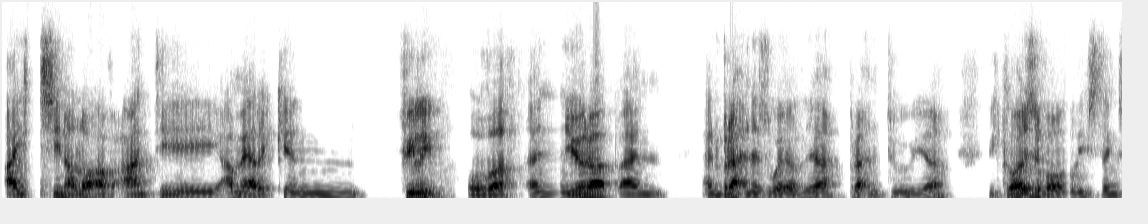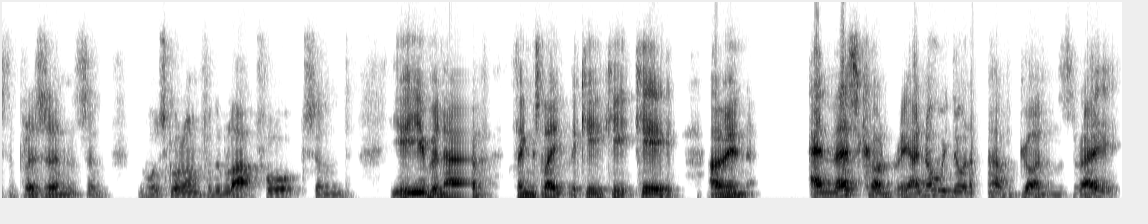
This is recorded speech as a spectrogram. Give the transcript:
I seen a lot of anti-American feeling over in Europe and and Britain as well. Yeah, Britain too. Yeah, because of all these things, the prisons and what's going on for the black folks, and you even have things like the KKK. I mean, in this country, I know we don't have guns, right?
